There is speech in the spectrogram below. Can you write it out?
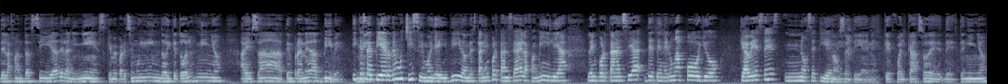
de la fantasía de la niñez, que me parece muy lindo y que todos los niños a esa temprana edad viven. Y que Me- se pierde muchísimo, JD, donde está la importancia de la familia, la importancia de tener un apoyo que a veces no se tiene. no se tiene, que fue el caso de, de este niño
